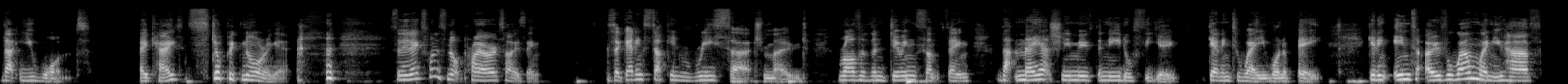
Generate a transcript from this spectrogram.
that you want. Okay, stop ignoring it. so the next one is not prioritizing. So getting stuck in research mode rather than doing something that may actually move the needle for you, getting to where you want to be. Getting into overwhelm when you have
